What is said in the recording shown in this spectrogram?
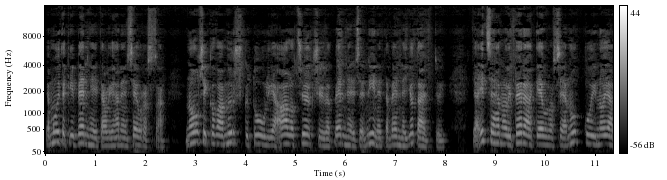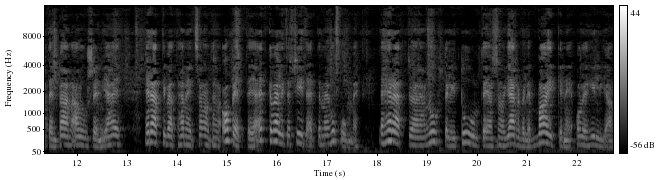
ja muitakin venheitä oli hänen seurassaan. Nousi kova myrskytuuli ja aallot syöksyivät venheeseen niin, että venhe jo täyttyi. Ja itse hän oli peräkeulassa ja nukkui nojaten pään aluseen, ja he herättivät hänet, sanot hän, opettaja, etkö välitä siitä, että me hukumme? Ja herättyään hän nuhteli tuulta ja sanoi järvelle, vaikene, ole hiljaa.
